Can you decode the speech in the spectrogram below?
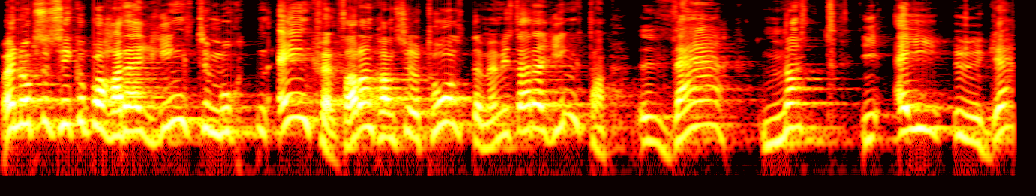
Og jeg er nokså sikker på, Hadde jeg ringt til Morten én kveld, så hadde han kanskje tålt det. Men hvis jeg hadde ringt han hver natt i ei uke,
